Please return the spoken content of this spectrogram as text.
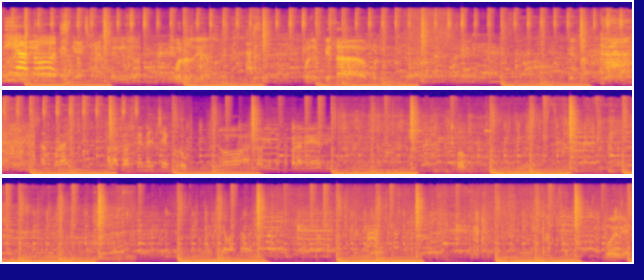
dia a tots. Buenos días. Pues empieza. Bueno, empieza. Por ahí. Aleshores fem el check group. No, ens hauríem de separar més i... Bum. Aquí a banda de Muy bien.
